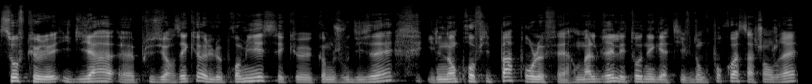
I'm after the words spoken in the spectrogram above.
Sauf qu'il y a euh, plusieurs écoles. Le premier, c'est que, comme je vous disais, ils n'en profitent pas pour le faire, malgré les taux négatifs. Donc, pourquoi ça changerait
